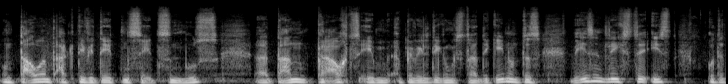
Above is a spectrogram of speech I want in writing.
und dauernd Aktivitäten setzen muss, äh, dann braucht's eben Bewältigungsstrategien. Und das Wesentlichste ist, oder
